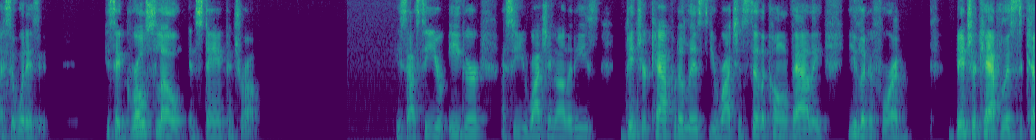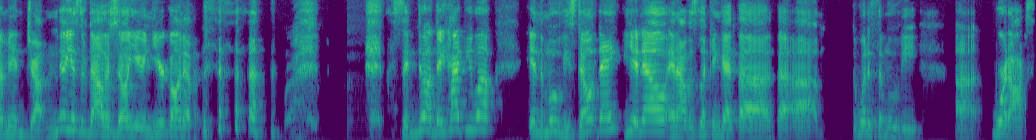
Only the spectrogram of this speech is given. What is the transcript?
I said, What is it? He said, Grow slow and stay in control. He said, I see you're eager. I see you watching all of these venture capitalists. You're watching Silicon Valley. You're looking for a venture capitalist to come in, drop millions of dollars on you, and you're going to. right. I said, no, they hype you up in the movies, don't they? You know, and I was looking at the the um, what is the movie? Uh, War Dogs,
